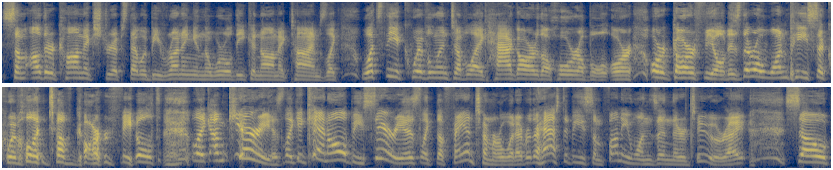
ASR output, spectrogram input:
some other comic strips that would be running in the World Economic Times. Like, what's the equivalent of like Hagar the Horrible or or Garfield? Is there a One Piece equivalent of Garfield? Like, I'm curious. Like, it can't all be serious, like the Phantom or whatever. There has to be some funny ones in there too, right? So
